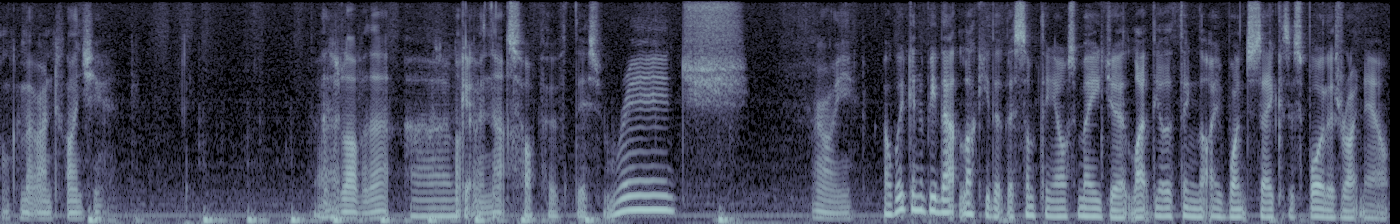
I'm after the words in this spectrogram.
I'm coming around to find you. There's Uh, lava there. I'm not getting the that. top of this ridge. Where are you? Are we going to be that lucky that there's something else major, like the other thing that I won't say because of spoilers right now,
